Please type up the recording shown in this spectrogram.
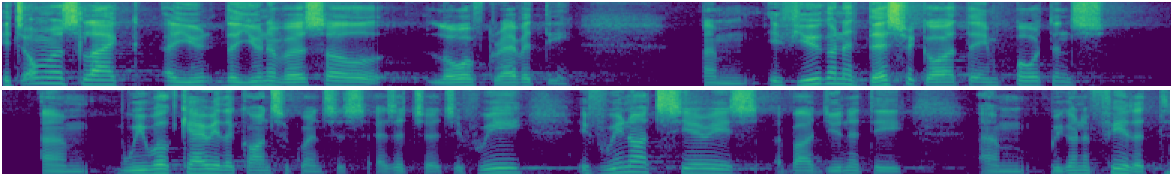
It's almost like a, the universal law of gravity. Um, if you're going to disregard the importance, um, we will carry the consequences as a church. If, we, if we're not serious about unity, um, we're going to feel it.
